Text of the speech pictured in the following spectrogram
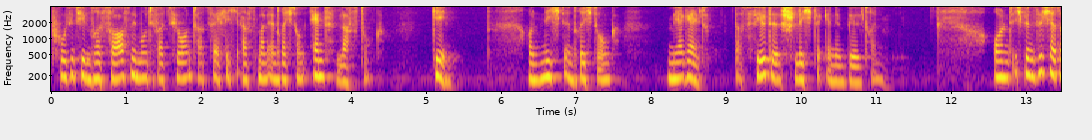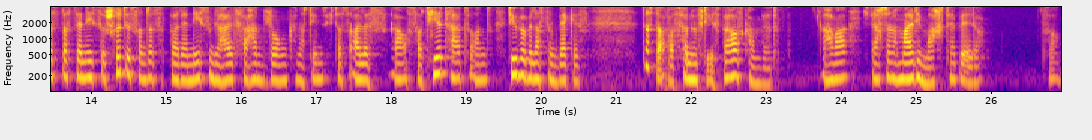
positiven Ressourcen, die Motivation tatsächlich erstmal in Richtung Entlastung gehen und nicht in Richtung mehr Geld. Das fehlte schlichtweg in dem Bild drin. Und ich bin sicher, dass das der nächste Schritt ist und dass bei der nächsten Gehaltsverhandlung, nachdem sich das alles auch sortiert hat und die Überbelastung weg ist, dass da was Vernünftiges bei rauskommen wird. Aber ich dachte nochmal die Macht der Bilder. So.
